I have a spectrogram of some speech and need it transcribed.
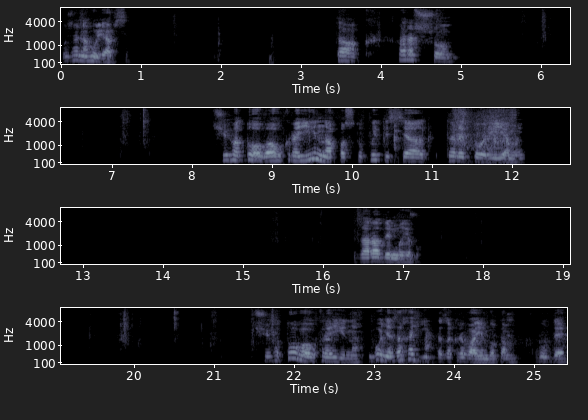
Уже нагулявся. Так, хорошо. Чи готова Україна поступитися територіями заради миру? Чи готова Україна? Боня, заходи та закриваємо, бо там гуде.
